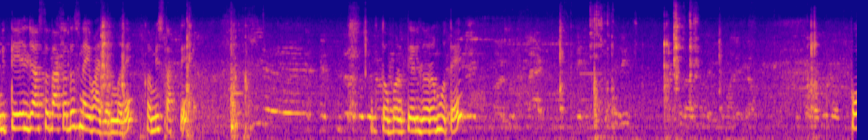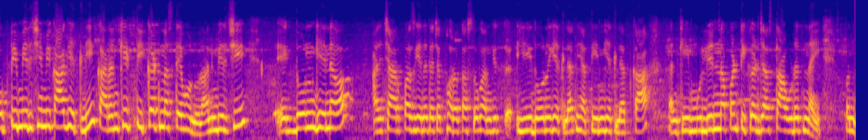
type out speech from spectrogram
मी तेल जास्त टाकतच नाही भाज्यांमध्ये कमीच टाकते. तोपर तेल गरम होते. पोपटी मिरची मी का घेतली? कारण की तिखट नसते म्हणून. आणि मिरची एक दोन घेणं आणि चार पाच घेणं त्याच्यात फरक असतो कारण की ही दोन घेतल्यात ह्या तीन घेतल्यात का? कारण की मुलींना पण तिखट जास्त आवडत नाही. पण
